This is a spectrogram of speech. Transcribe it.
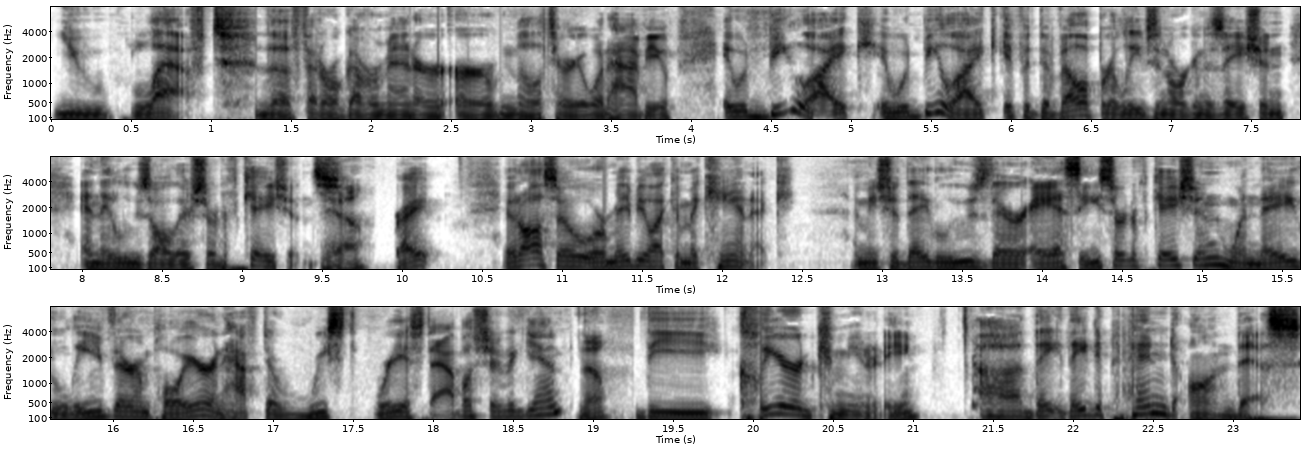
you left the federal government or, or military or what have you, it would be like it would be like if a developer leaves an organization and they lose all their certifications. Yeah. Right. It also, or maybe like a mechanic. I mean, should they lose their ASE certification when they leave their employer and have to re- reestablish it again? No. The cleared community uh, they they depend on this,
